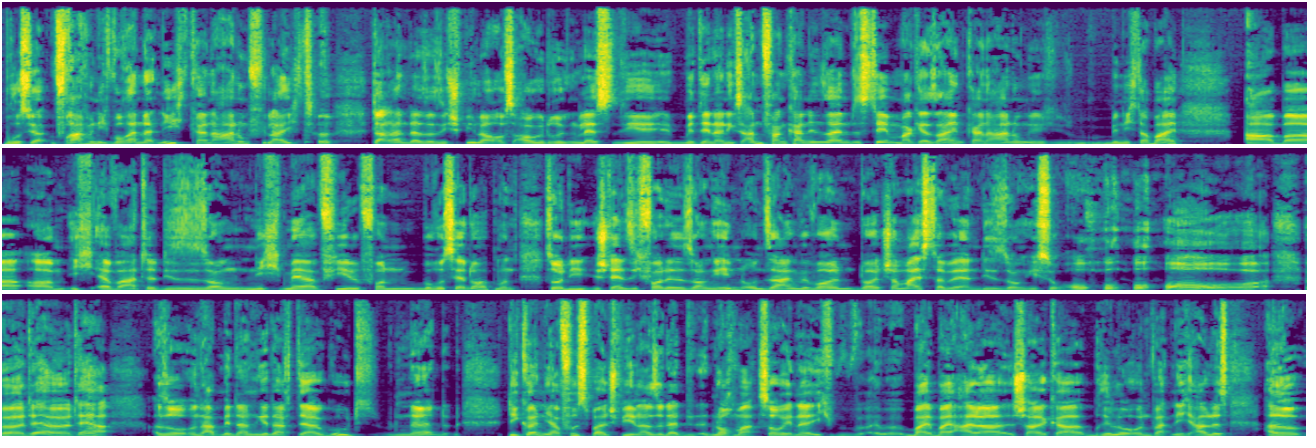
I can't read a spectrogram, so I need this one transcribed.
Borussia, frag mich nicht, woran das liegt, keine Ahnung, vielleicht daran, dass er sich Spieler aufs Auge drücken lässt, die, mit denen er nichts anfangen kann in seinem System, mag ja sein, keine Ahnung, ich bin nicht dabei. Aber ähm, ich erwarte diese Saison nicht mehr viel von Borussia Dortmund. So, die stellen sich vor der Saison hin und sagen, wir wollen deutscher Meister werden diese Saison. Ich so, oh, ho, ho, ho, hört her, hört her. Also und habe mir dann gedacht, ja gut, ne, die können ja Fußball spielen. Also nochmal, sorry, ne, ich bei bei aller Schalker Brille und was nicht alles. Also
